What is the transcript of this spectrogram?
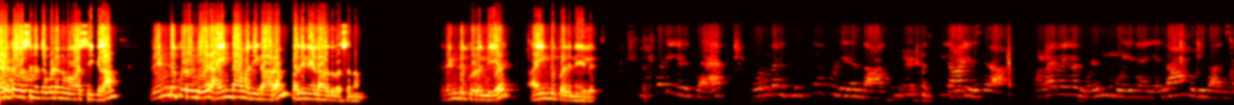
அடுத்த வசனத்தை கூட நம்ம வாசிக்கலாம். ரெண்டு குருந்தியர் ஐந்தாம் அதிகாரம் பதினேழாவது வசனம். ரெண்டு குருந்தியர் ஐந்து பதினேழு. ஒருவன் இருந்தால் ஒழிந்து போயின எல்லாம் புதிதாகின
